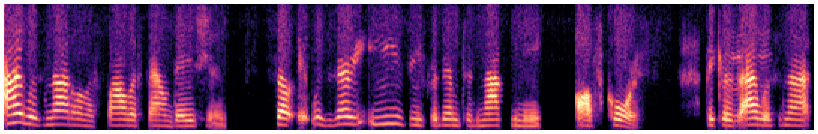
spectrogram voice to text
I was not on a solid foundation. So it was very easy for them to knock me off course because mm-hmm. I was not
